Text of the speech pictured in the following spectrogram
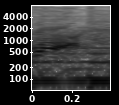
Live.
